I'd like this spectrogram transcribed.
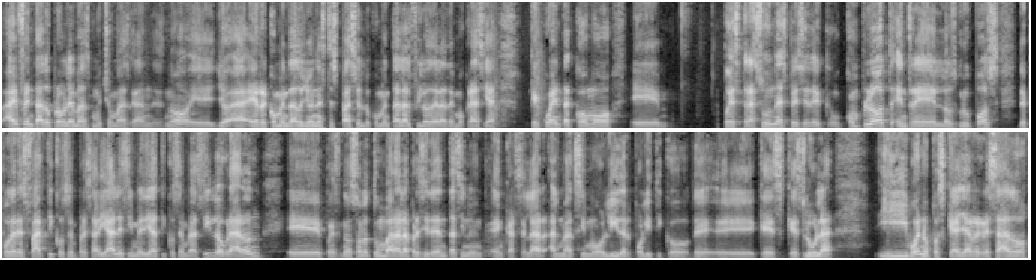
ha enfrentado problemas mucho más grandes, ¿no? Eh, yo ah, he recomendado yo en este espacio el documental Al filo de la democracia, que cuenta cómo eh, pues tras una especie de complot entre los grupos de poderes fácticos, empresariales y mediáticos en Brasil, lograron eh, pues no solo tumbar a la presidenta, sino encarcelar al máximo líder político eh, que, es, que es Lula. Y bueno, pues que haya regresado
